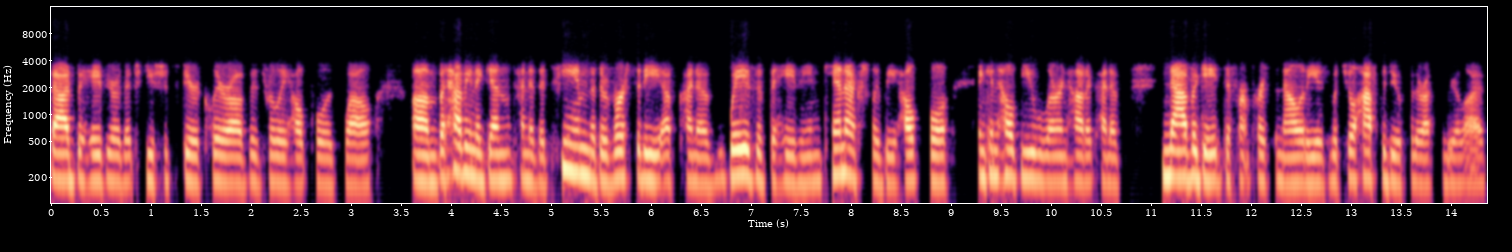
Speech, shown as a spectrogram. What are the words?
bad behavior that you should steer clear of is really helpful as well. Um, but having again kind of the team, the diversity of kind of ways of behaving can actually be helpful and can help you learn how to kind of navigate different personalities, which you'll have to do for the rest of your lives.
